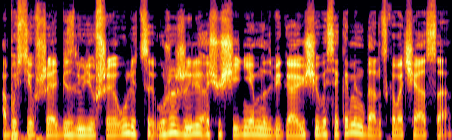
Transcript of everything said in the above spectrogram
Опустевшие обезлюдевшие улицы уже жили ощущением надвигающегося комендантского часа.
